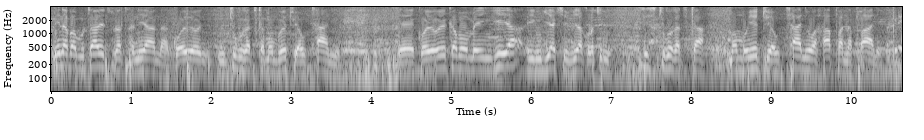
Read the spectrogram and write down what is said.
Mimi na Babu Tale tunataniana, kwa hiyo tuko katika mambo yetu ya utani e, kwa hiyo wewe kama umeingia ingia kivyako, lakini sisi tuko katika mambo yetu ya utani wa hapa na pale. Lakini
